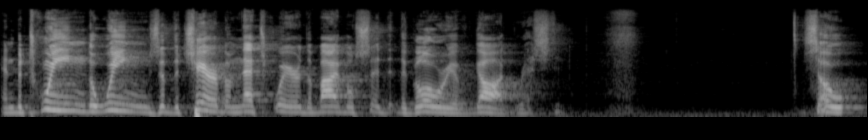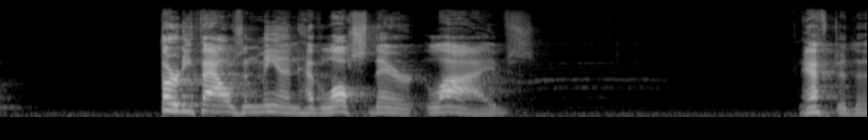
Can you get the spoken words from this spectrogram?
And between the wings of the cherubim, that's where the Bible said that the glory of God rested. So, 30,000 men have lost their lives after the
